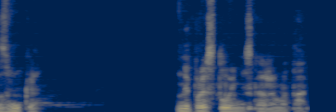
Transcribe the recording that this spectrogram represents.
звуки непристойні, скажімо так.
